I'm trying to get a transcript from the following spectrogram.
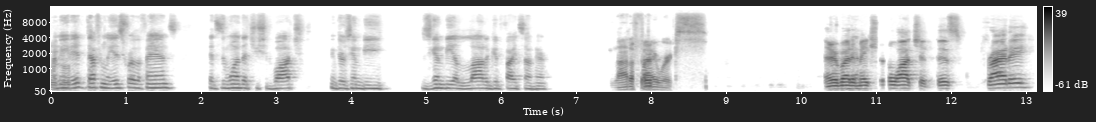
I mean, Mhm. it definitely is for the fans. It's the one that you should watch. I think there's gonna be there's gonna be a lot of good fights on here. a lot of fireworks. everybody Yeah. make sure to watch it this Friday,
